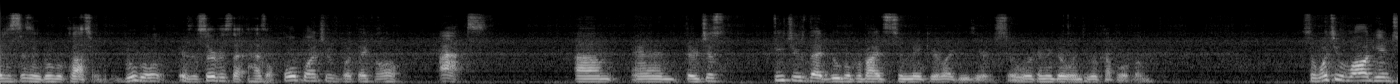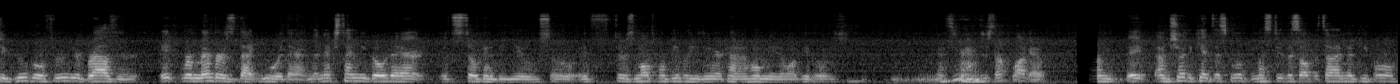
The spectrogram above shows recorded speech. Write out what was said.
this isn't Google Classroom. Google is a service that has a whole bunch of what they call apps. Um, and they're just features that Google provides to make your life easier. So we're going to go into a couple of them. So once you log into Google through your browser, it remembers that you were there. And the next time you go there, it's still going to be you. So if there's multiple people using your account at home, you don't want people messing around your stuff, log out. Um, they, I'm sure the kids at school must do this all the time, and people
